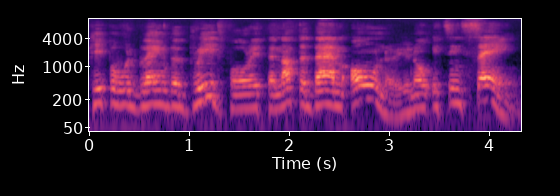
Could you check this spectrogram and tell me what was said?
people would blame the breed for it and not the damn owner. You know, it's insane.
